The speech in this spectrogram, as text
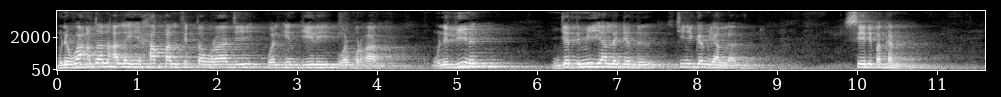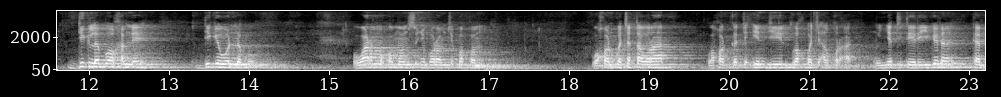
mu ne waadan alayhi xaqan fi tawraati wal injili wal quraan mu ne lii nag njënd mi yàlla jënd ci ñi gëm yàlla seeni bakkan. Dig la boo xam ne dige woon na ko warlu ko moom suñu boroom ci boppam. Waxoon ko ca tawraat waxoon ko ca injil wax ko ci alquraan muy ñetti téere yi gën tedd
